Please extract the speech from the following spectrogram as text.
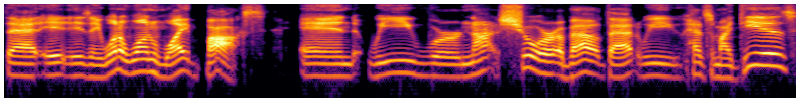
that it is a 101 white box. And we were not sure about that. We had some ideas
